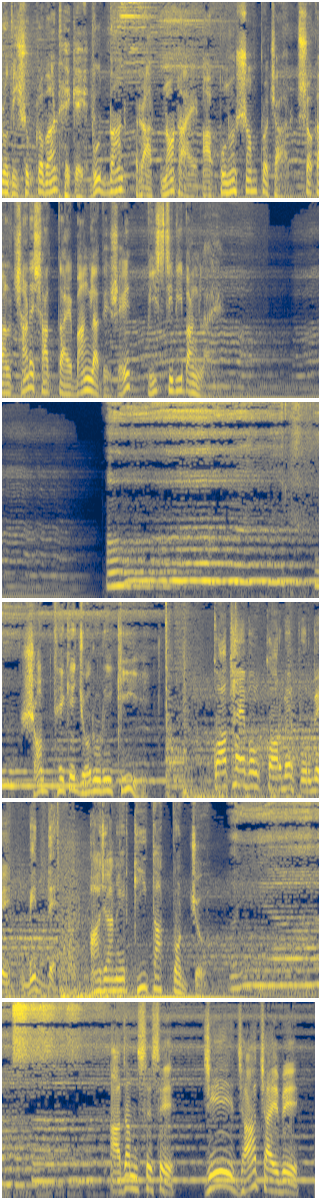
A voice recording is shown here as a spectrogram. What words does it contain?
প্রতি শুক্রবার থেকে বুধবার রাত নটায় আর পুনঃ সম্প্রচার। সকাল সাড়ে সাতটায় বাংলাদেশে পিস টিভি বাংলায়। সব থেকে জরুরি কি? কথা এবং কর্মের পূর্বে বিদ্যে। আজানের কি তাৎপর্য? আজান শেষে যে যা চাইবে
